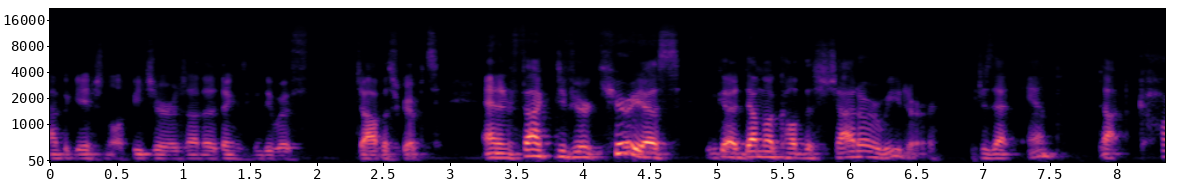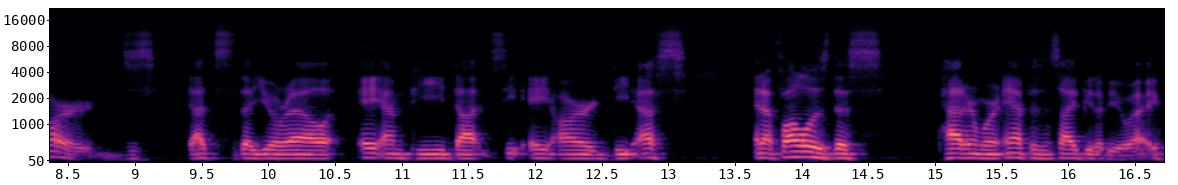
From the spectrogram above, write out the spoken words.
navigational features and other things you can do with JavaScript. And in fact, if you're curious, we've got a demo called the Shadow Reader, which is at amp.cards. That's the URL amp.cards. And it follows this pattern where AMP is inside PWA.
